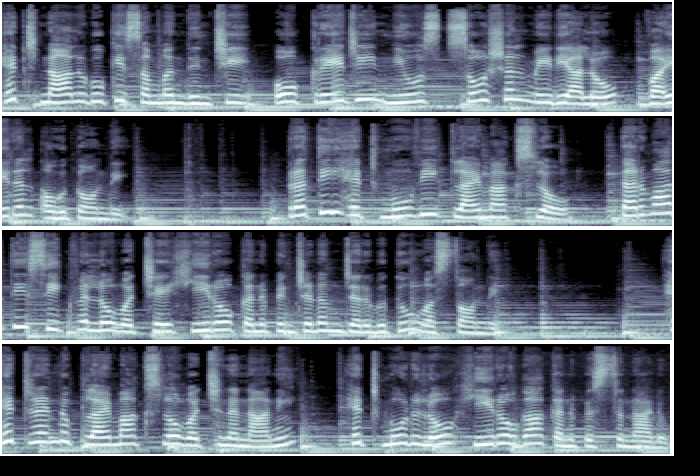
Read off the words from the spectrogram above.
హిట్ నాలుగుకి సంబంధించి ఓ క్రేజీ న్యూస్ సోషల్ మీడియాలో వైరల్ అవుతోంది. ప్రతి హెట్ మూవీ క్లైమాక్స్లో తర్వాతి సీక్వెల్లో వచ్చే హీరో కనిపించడం జరుగుతూ వస్తోంది. హెట్ రెండు క్లైమాక్స్లో వచ్చిన నాని హెట్ మూడులో హీరోగా కనిపిస్తున్నాడు.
